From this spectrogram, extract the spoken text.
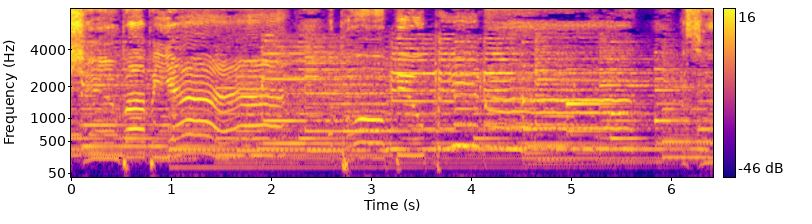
ရောရှင်ပါပယာအဖို့ပြူပြီးမှာအစင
